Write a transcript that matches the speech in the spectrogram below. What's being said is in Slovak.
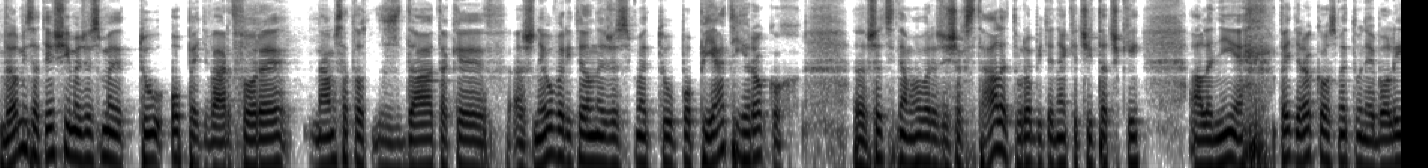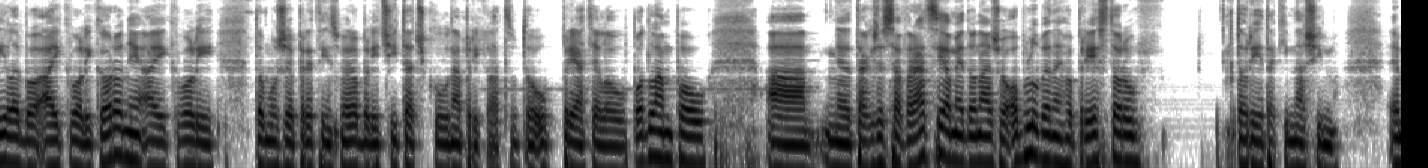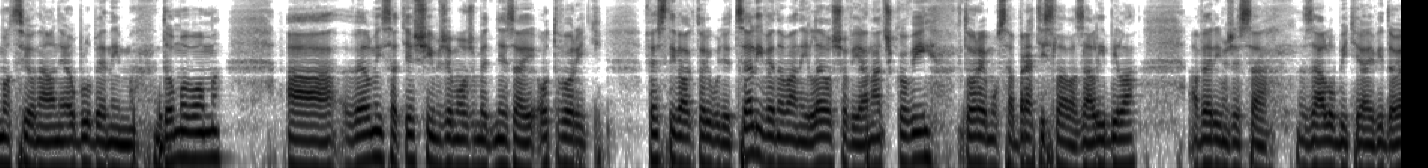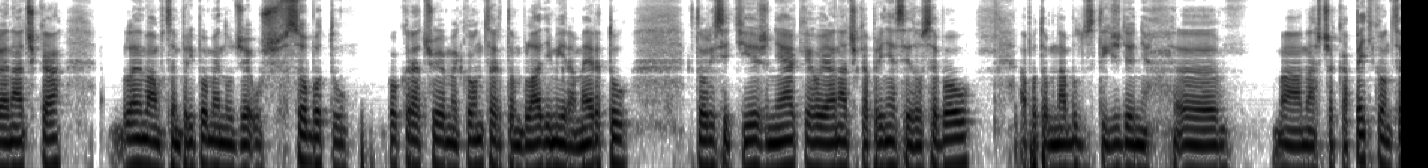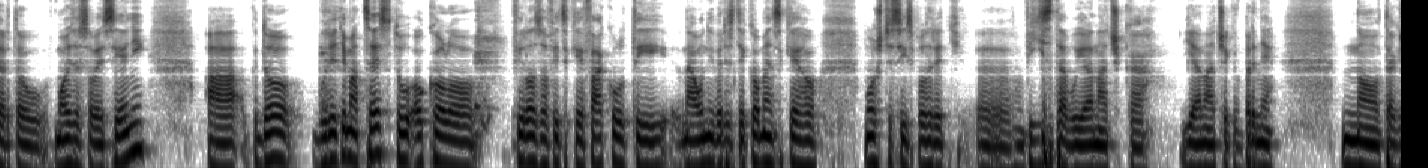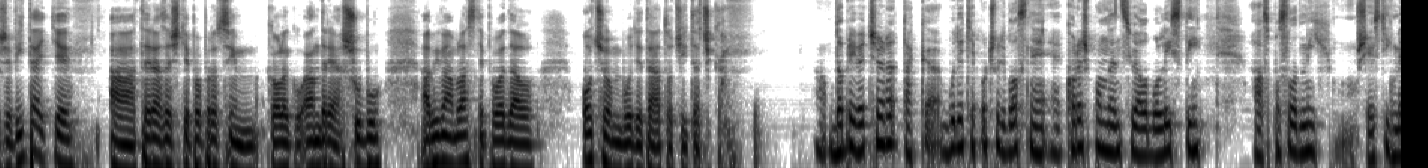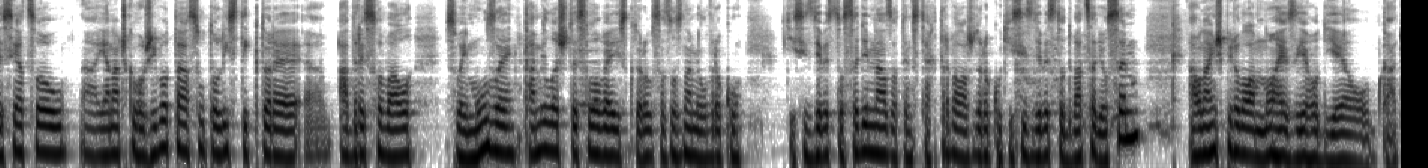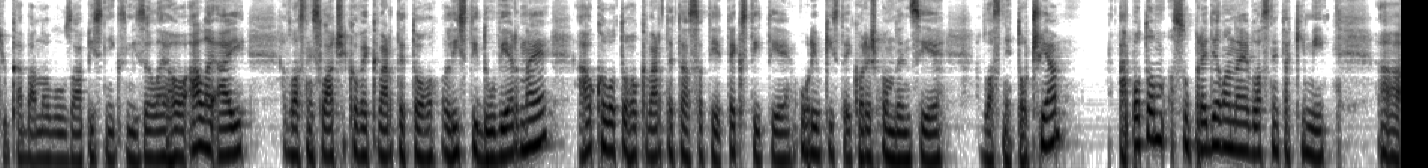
Veľmi sa tešíme, že sme tu opäť v Artfore. Nám sa to zdá také až neuveriteľné, že sme tu po piatich rokoch. Všetci nám hovoria, že však stále tu robíte nejaké čítačky, ale nie. 5 rokov sme tu neboli, lebo aj kvôli korone, aj kvôli tomu, že predtým sme robili čítačku napríklad túto u priateľov pod lampou. A e, takže sa vraciame do nášho obľúbeného priestoru, ktorý je takým našim emocionálne obľúbeným domovom. A veľmi sa teším, že môžeme dnes aj otvoriť festival, ktorý bude celý venovaný Leošovi Janačkovi, ktorému sa Bratislava zalíbila a verím, že sa zalúbite aj vy do Janáčka. Len vám chcem pripomenúť, že už v sobotu pokračujeme koncertom Vladimíra Mertu, ktorý si tiež nejakého Janáčka prinesie so sebou a potom na budúci týždeň e, má, nás čaká 5 koncertov v Mojzesovej sieni a kto budete mať cestu okolo Filozofickej fakulty na Univerzite Komenského, môžete si pozrieť e, výstavu Janačka, Janáček v Brne. No, takže vítajte a teraz ešte poprosím kolegu Andreja Šubu, aby vám vlastne povedal, o čom bude táto čítačka. Dobrý večer, tak budete počuť vlastne korešpondenciu alebo listy z posledných šiestich mesiacov Janáčkovho života. Sú to listy, ktoré adresoval svojej múze Kamile Šteslovej, s ktorou sa zoznámil v roku 1917 a ten vzťah trval až do roku 1928 a ona inšpirovala mnohé z jeho diel, Káťu Kabanovú, zápisník zmizelého, ale aj vlastne Sláčikové kvarteto Listy dúvierné a okolo toho kvarteta sa tie texty, tie úryvky z tej korešpondencie vlastne točia. A potom sú predelené vlastne takými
